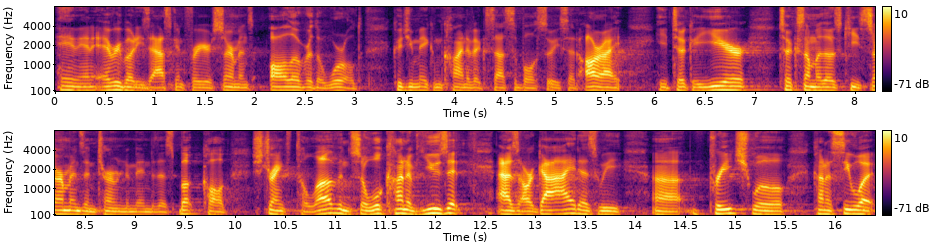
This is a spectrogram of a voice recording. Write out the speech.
hey, man, everybody's asking for your sermons all over the world. Could you make them kind of accessible? So he said, all right. He took a year, took some of those key sermons, and turned them into this book called Strength to Love. And so we'll kind of use it as our guide as we uh, preach. We'll kind of see what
